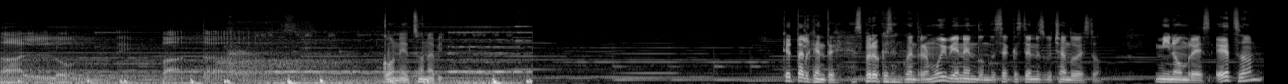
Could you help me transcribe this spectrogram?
Jalón de patas. Con Edson Ávila. ¿Qué tal gente? Espero que se encuentren muy bien en donde sea que estén escuchando esto. Mi nombre es Edson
